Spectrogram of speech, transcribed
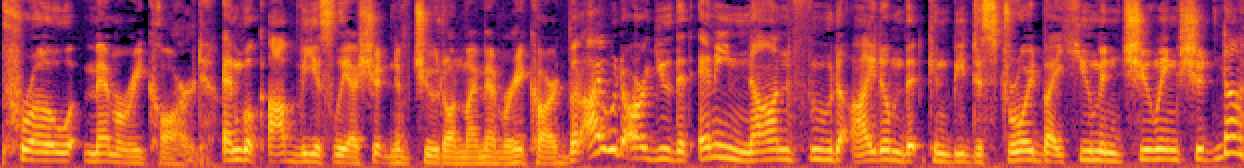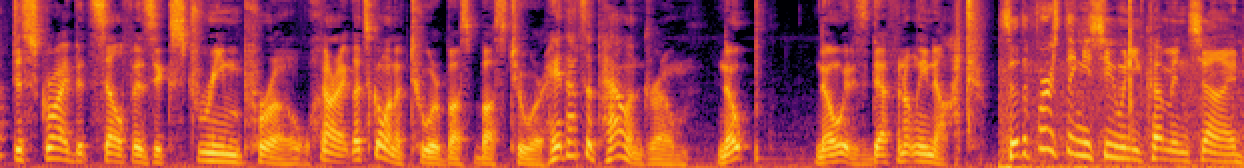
Pro memory card. And look, obviously I shouldn't have chewed on my memory card, but I would argue that any non-food item that can be destroyed by human chewing should not describe itself as Extreme Pro. Alright, let's go on a tour bus bus tour. Hey, that's a palindrome. Nope. No, it is definitely not. So the first thing you see when you come inside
